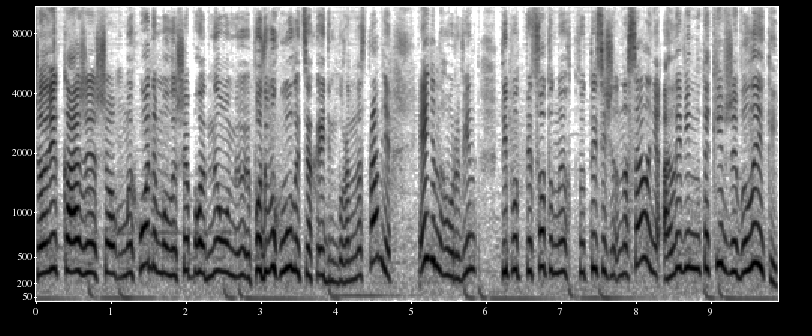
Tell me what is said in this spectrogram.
Чоловік каже, що ми ходимо лише по одному по двох вулицях Едінбурга. Насправді Едінбург він типу 500 тисяч населення, але він не такий вже великий.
